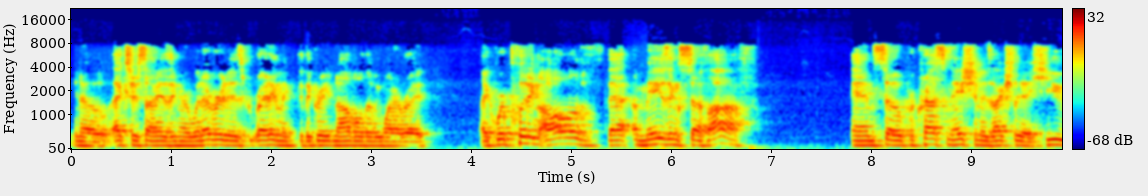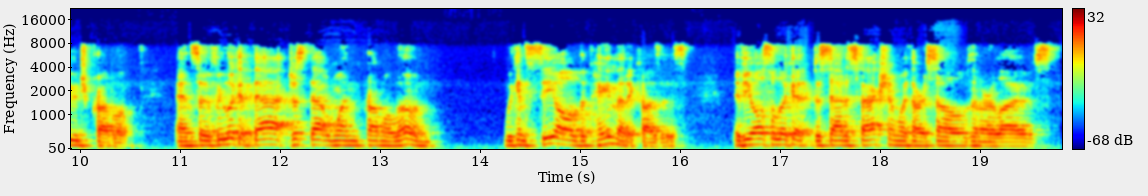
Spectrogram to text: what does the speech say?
you know exercising or whatever it is, writing the, the great novel that we want to write. Like we're putting all of that amazing stuff off, and so procrastination is actually a huge problem. And so if we look at that, just that one problem alone we can see all of the pain that it causes. If you also look at dissatisfaction with ourselves and our lives,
